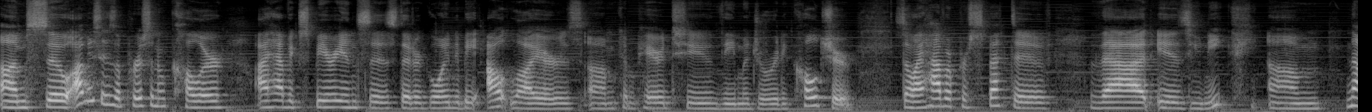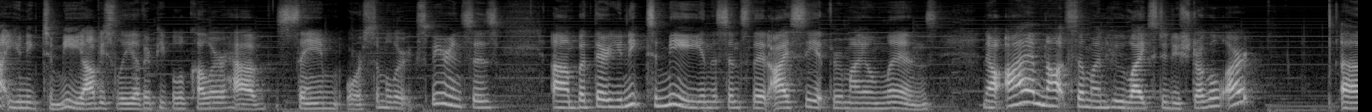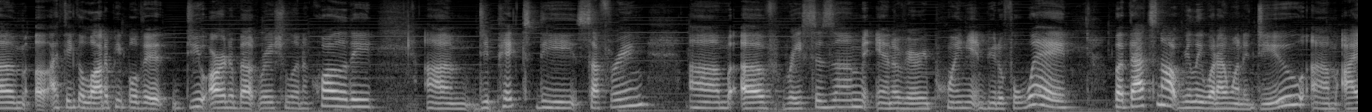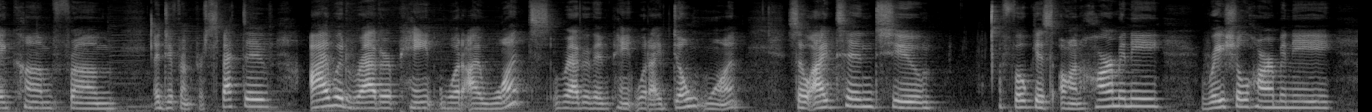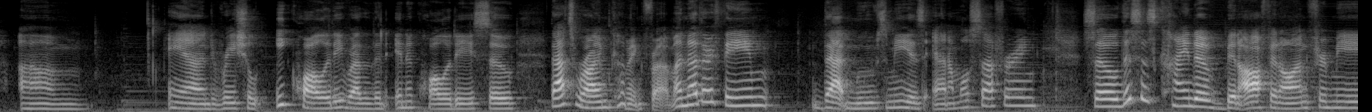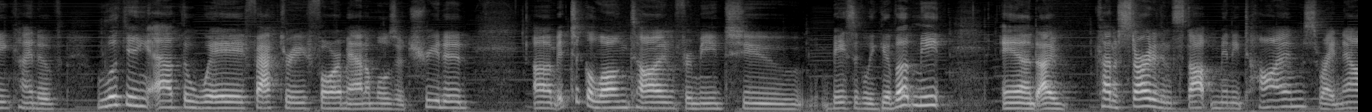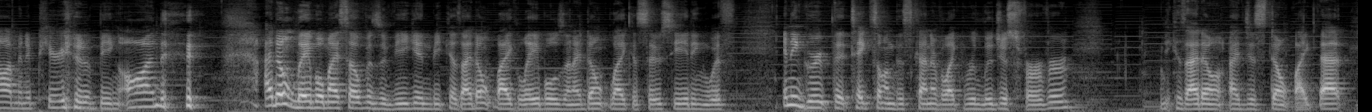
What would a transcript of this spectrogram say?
Um, so, obviously, as a person of color, I have experiences that are going to be outliers um, compared to the majority culture. So, I have a perspective that is unique. Um, not unique to me, obviously, other people of color have same or similar experiences, um, but they're unique to me in the sense that I see it through my own lens. Now, I am not someone who likes to do struggle art. Um, I think a lot of people that do art about racial inequality um, depict the suffering um, of racism in a very poignant and beautiful way, but that's not really what I want to do. Um, I come from a different perspective. I would rather paint what I want rather than paint what I don't want. So I tend to focus on harmony, racial harmony, um, and racial equality rather than inequality. So that's where I'm coming from. Another theme that moves me is animal suffering. So this has kind of been off and on for me, kind of looking at the way factory farm animals are treated. Um, it took a long time for me to basically give up meat, and I kind of started and stopped many times. Right now, I'm in a period of being on. I don't label myself as a vegan because I don't like labels and I don't like associating with any group that takes on this kind of like religious fervor because I don't, I just don't like that.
